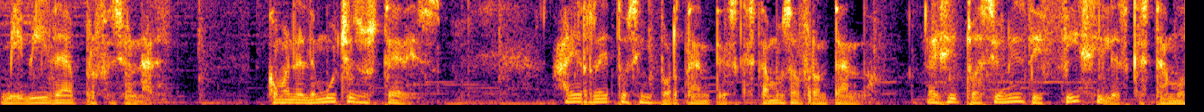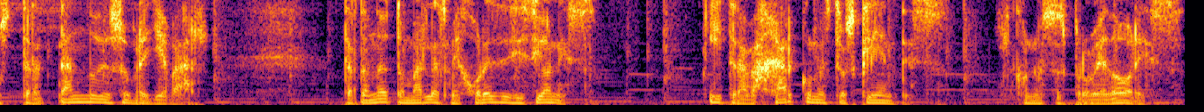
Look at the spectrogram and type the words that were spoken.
mi vida profesional como en el de muchos de ustedes. Hay retos importantes que estamos afrontando. Hay situaciones difíciles que estamos tratando de sobrellevar. Tratando de tomar las mejores decisiones. Y trabajar con nuestros clientes con nuestros proveedores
